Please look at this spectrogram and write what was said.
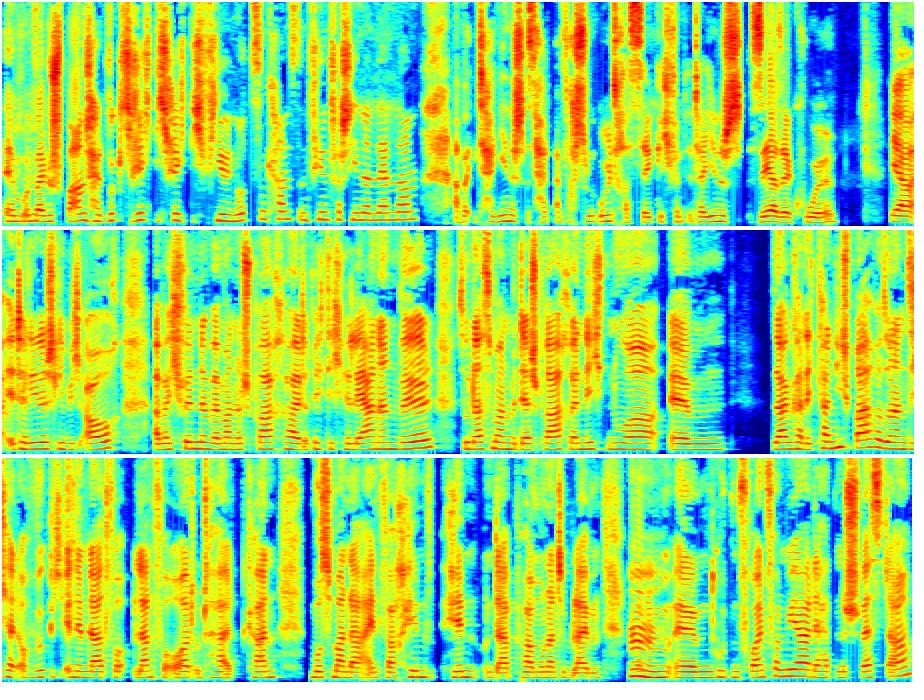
Ähm, Mhm. Und weil du Spanisch halt wirklich richtig, richtig viel nutzen kannst in vielen verschiedenen Ländern. Aber Italienisch ist halt einfach schon ultra sick. Ich finde Italienisch sehr, sehr cool. Ja, Italienisch liebe ich auch, aber ich finde, wenn man eine Sprache halt richtig lernen will, so dass man mit der Sprache nicht nur ähm, sagen kann, ich kann die Sprache, sondern sich halt auch wirklich in dem Land vor, Land vor Ort unterhalten kann, muss man da einfach hin, hin und da ein paar Monate bleiben. Von Mhm. einem ähm, guten Freund von mir, der hat eine Schwester,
